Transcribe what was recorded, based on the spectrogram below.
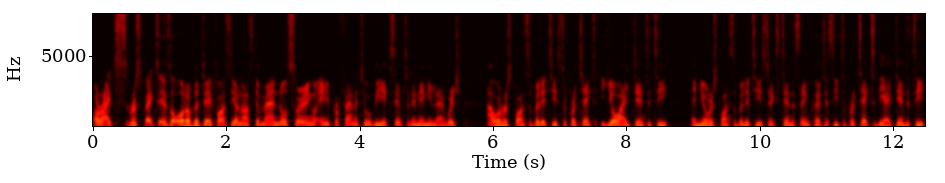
All right, respect is the order of the day for us here on Ask a Man. No swearing or any profanity will be accepted in any language. Our responsibility is to protect your identity, and your responsibility is to extend the same courtesy to protect the identity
